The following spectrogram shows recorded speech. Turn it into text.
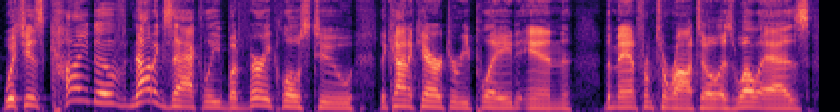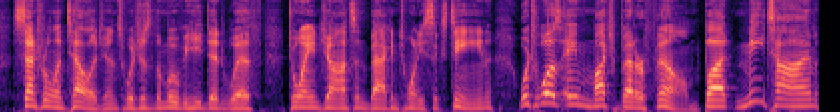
which is kind of not exactly, but very close to the kind of character he played in the Man from Toronto, as well as Central Intelligence, which is the movie he did with Dwayne Johnson back in 2016, which was a much better film. But Me Time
